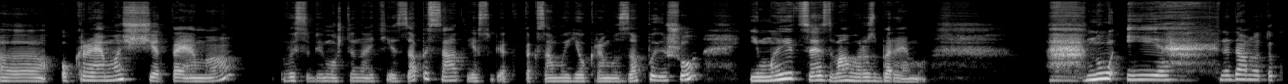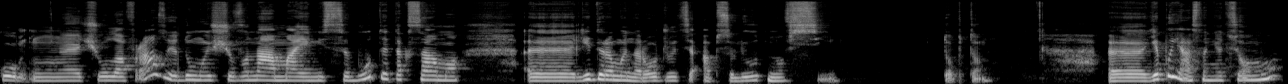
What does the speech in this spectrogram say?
е, окрема ще тема. Ви собі можете навіть її записати, я собі так само її окремо запишу, і ми це з вами розберемо. Ну і недавно таку чула фразу, я думаю, що вона має місце бути так само. Е, лідерами народжуються абсолютно всі. Тобто е, є пояснення цьому,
